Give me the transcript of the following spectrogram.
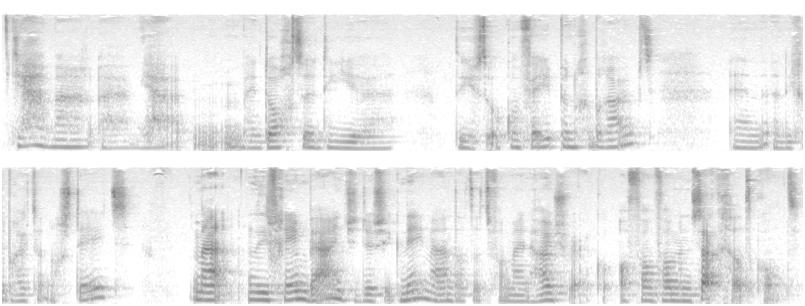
ja, maar ehm, ja, mijn dochter die, eh, die heeft ook een vapen gebruikt. En die gebruikt dat nog steeds. Maar die heeft geen baantje, dus ik neem aan dat het van mijn huiswerk of van, van mijn zakgeld komt.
